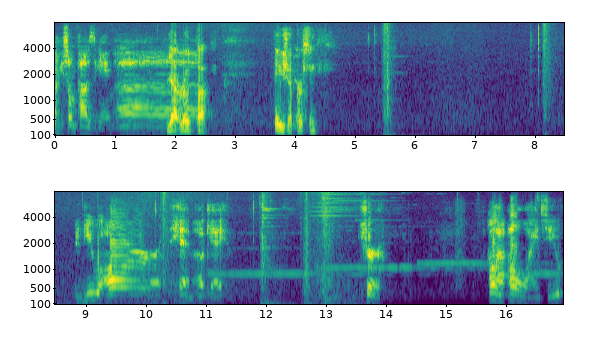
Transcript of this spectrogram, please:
Okay, someone pause the game. Uh. Yeah, Rota. Asia person. And you are him. Okay. Sure. I'll, I'll alliance you.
